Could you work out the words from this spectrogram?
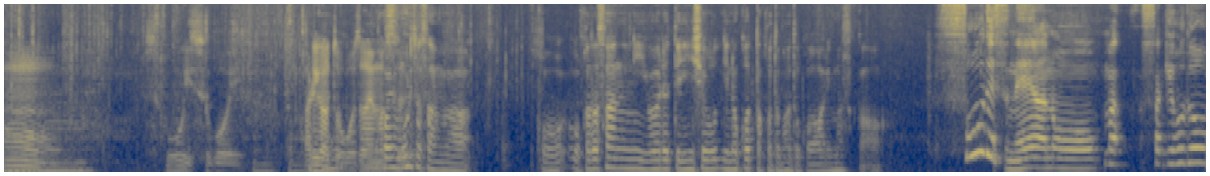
うん。すごいすごい。ありがとうございます。森田さんがこう岡田さんに言われて印象に残った言葉とかありますか？そうですね。あの、まあ、先ほど、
